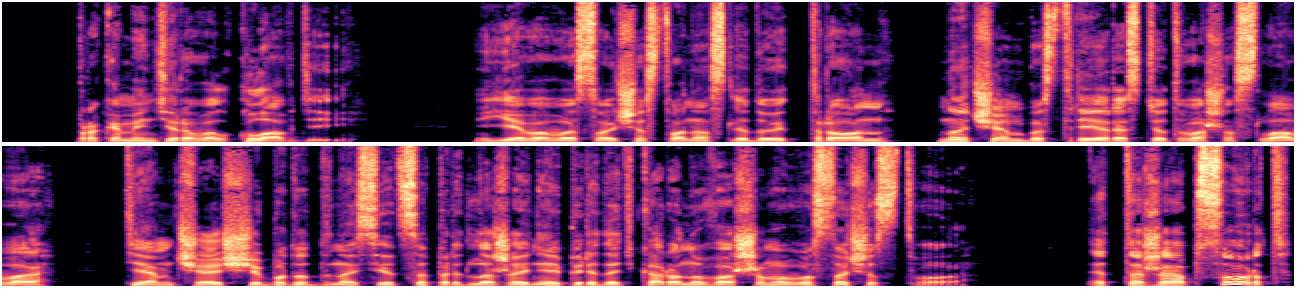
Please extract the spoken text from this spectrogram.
– прокомментировал Клавдий. «Его высочество наследует трон, но чем быстрее растёт ваша слава, тем чаще будут доноситься предложения передать корону вашему высочеству». «Это же абсурд!»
